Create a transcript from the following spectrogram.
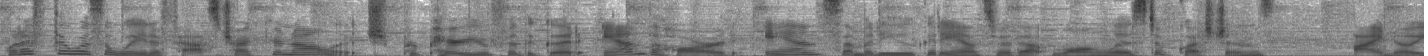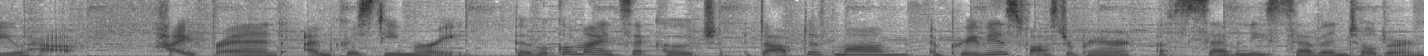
What if there was a way to fast track your knowledge, prepare you for the good and the hard, and somebody who could answer that long list of questions I know you have? Hi, friend. I'm Christine Marie, biblical mindset coach, adoptive mom, and previous foster parent of 77 children.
